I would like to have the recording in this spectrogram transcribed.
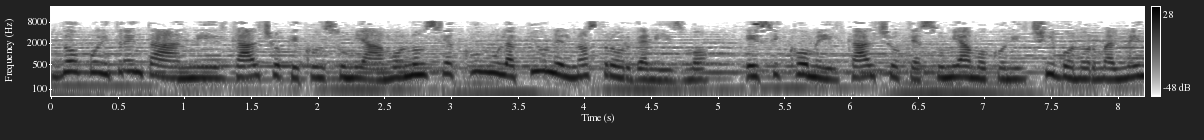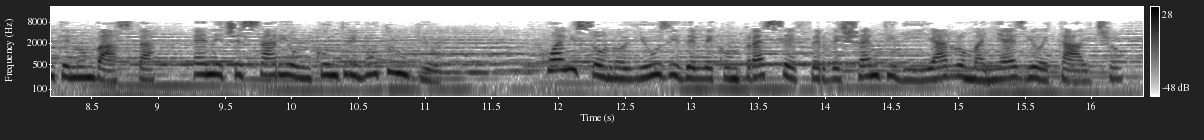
Dopo i 30 anni il calcio che consumiamo non si accumula più nel nostro organismo, e siccome il calcio che assumiamo con il cibo normalmente non basta, è necessario un contributo in più. Quali sono gli usi delle compresse effervescenti di iarro magnesio e calcio?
